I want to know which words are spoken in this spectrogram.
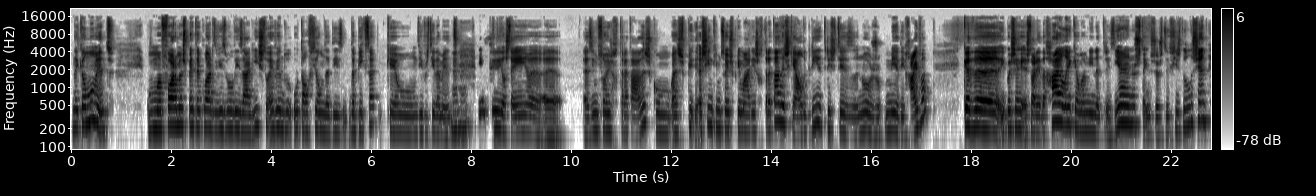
naquele momento. Uma forma espetacular de visualizar isto é vendo o tal filme da, Disney, da Pixar, que é o Divertidamente, uhum. em que eles têm uh, uh, as emoções retratadas, como as, as cinco emoções primárias retratadas, que é a alegria, tristeza, nojo, medo e raiva. Cada, e depois é a história da Riley, que é uma menina de 13 anos, tem os seus desafios de adolescente,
